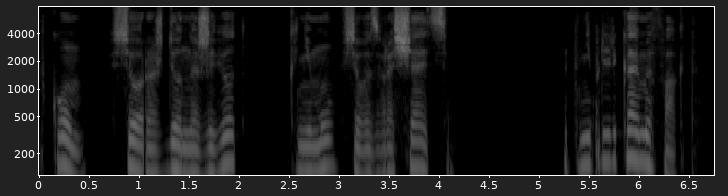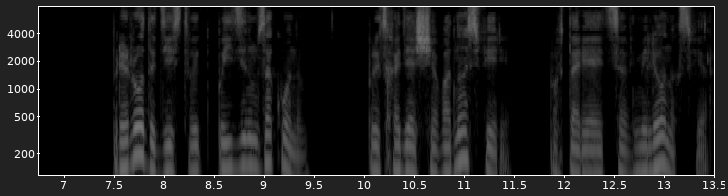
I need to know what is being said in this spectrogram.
в ком все рожденное живет, к нему все возвращается. Это непререкаемый факт. Природа действует по единым законам. Происходящее в одной сфере повторяется в миллионах сфер.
